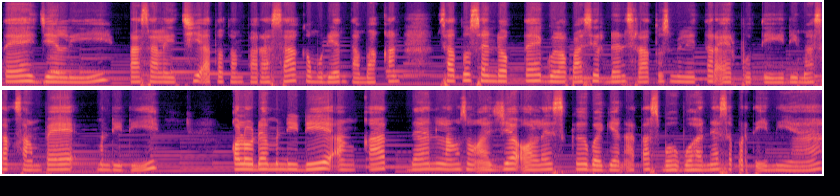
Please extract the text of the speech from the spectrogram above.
teh jelly Rasa leci atau tanpa rasa Kemudian tambahkan satu sendok teh gula pasir dan 100 ml air putih. Dimasak sampai mendidih. Kalau udah mendidih, angkat dan langsung aja oles ke bagian atas buah-buahannya seperti ini ya.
